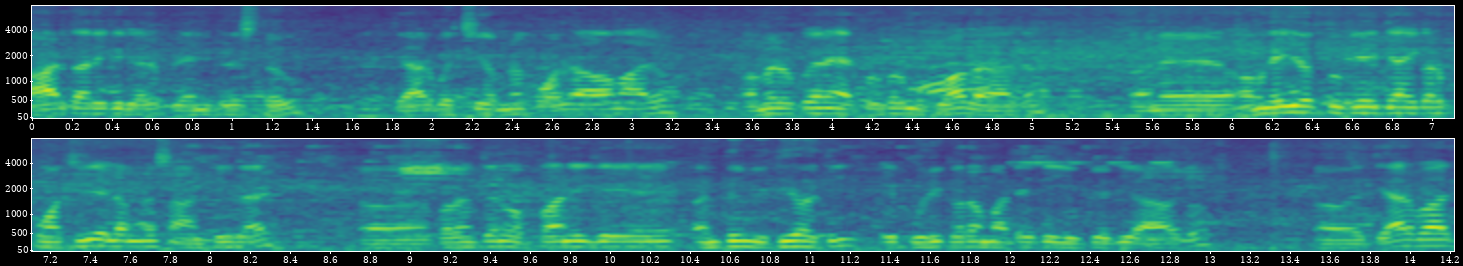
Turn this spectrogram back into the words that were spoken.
બાર તારીખે જ્યારે પ્લેન ક્રેશ થયું ત્યાર પછી અમને કોલ આવવામાં આવ્યો. અમે લોકો એને એરપોર્ટ પર મૂકવા ગયા હતા. અને અમને એ હતું કે ત્યાં એકવાર પહોંચીએ એટલે અમને શાંતિ થાય. પરંતુ એના પપ્પાની જે અંતિમ વિધિ હતી એ પૂરી કરવા માટે તે યુકેથી આવ્યો હતો. ત્યારબાદ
